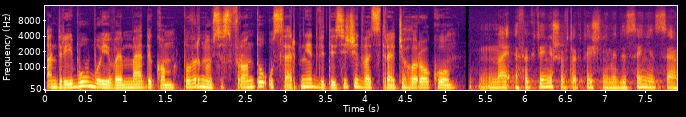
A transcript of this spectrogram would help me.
Андрій був бойовим медиком. Повернувся з фронту у серпні 2023 року. Найефективніше в тактичній медицині це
